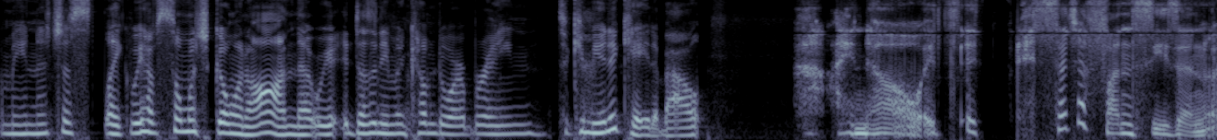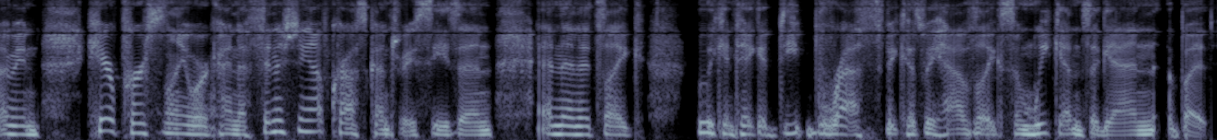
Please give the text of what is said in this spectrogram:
I mean, it's just like we have so much going on that we, it doesn't even come to our brain to communicate about. I know it's it, it's such a fun season. I mean, here personally, we're kind of finishing up cross country season, and then it's like we can take a deep breath because we have like some weekends again. But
